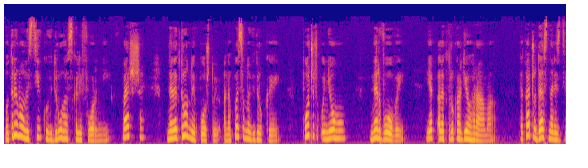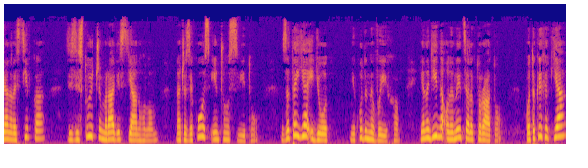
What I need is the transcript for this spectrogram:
Отримав листівку від друга з Каліфорнії. Вперше не електронною поштою, а написано від руки. Почерк у нього нервовий, як електрокардіограма. Така чудесна різдвяна листівка зі зістуючим радість янголом, наче з якогось іншого світу. Зате я, ідіот, нікуди не виїхав. Я надійна одиниця електорату. По таких, як я,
